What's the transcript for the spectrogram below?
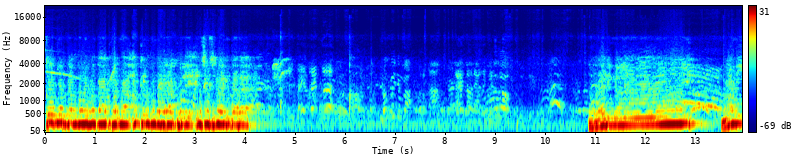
ಕಾರ್ನರ್ ಭಾಗದಲ್ಲಿರುವಂತಹ ಆಟಗಾರನ ಅಂಕಣದಿಂದ ಹೊರಹಾಕುವಲ್ಲಿ ಯಶಸ್ವಿಯಾಗಿದ್ದಾರೆ ರೈಡಿಂಗ್ ಅಲ್ಲಿ ಮಾಡಿ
